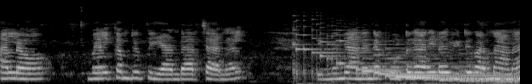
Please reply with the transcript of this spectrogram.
ഹലോ വെൽക്കം ടു പിയാൻഡാർ ചാനൽ ഇന്ന് ഞാൻ എന്റെ കൂട്ടുകാരിയുടെ വീട്ടിൽ വന്നാണ്.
